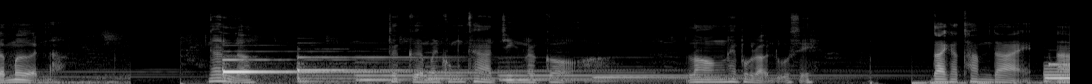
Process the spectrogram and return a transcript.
ละเมิดนะงั้นเหรอ ถ้าเกิดมันคุ้มค่าจริงแล้วก็ ลองให้พวกเราดูสิ ได้ครับทำได้ อ่า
